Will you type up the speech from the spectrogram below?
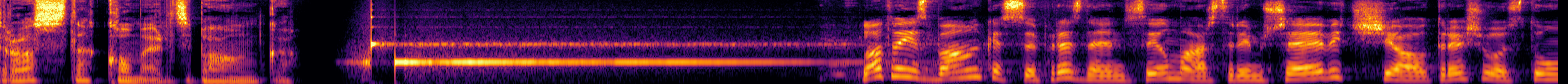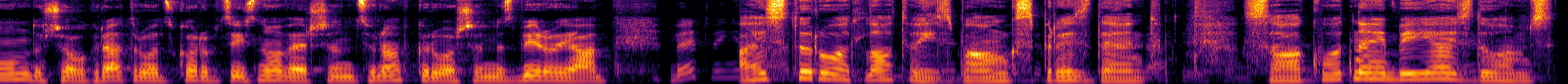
Trasta Komercbanka. Latvijas bankas prezidents Ilmārs Rimšēvičs jau trešo stundu šovakar atrodas korupcijas novēršanas un apkarošanas birojā. Viņa... Aizturot Latvijas bankas prezidentu, sākotnēji bija aizdoms,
